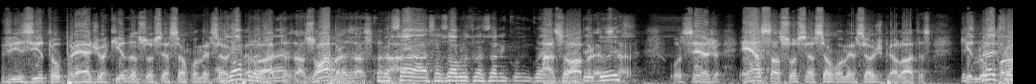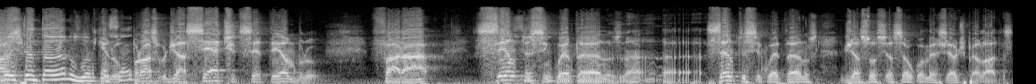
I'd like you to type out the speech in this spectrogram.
visita o prédio aqui da Associação Comercial as de obras, Pelotas, né? as obras. As, Começar, essas obras começaram em, em As obras. Né? Ou seja, essa Associação Comercial de Pelotas, que, Esse no próximo, 80 anos, no ano que no próximo dia 7 de setembro fará 150 anos, né? 150 ah, anos de Associação Comercial de Pelotas.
